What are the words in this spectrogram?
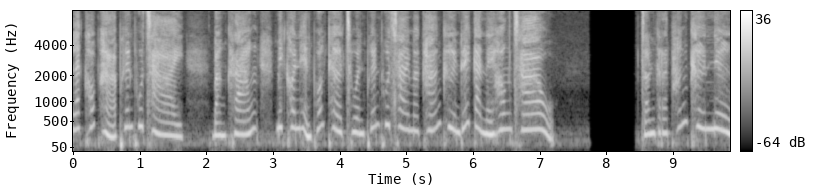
และคบหาเพื่อนผู้ชาย บางครั้งมีคนเห็นพวกเธอชวนเพื่อนผู้ชายมาค้างคืนด้วยกันในห้องเช่า จนกระทั่งคืนหนึ่ง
